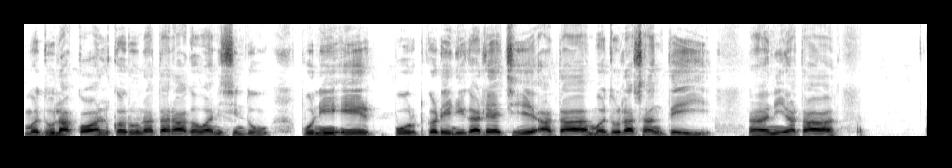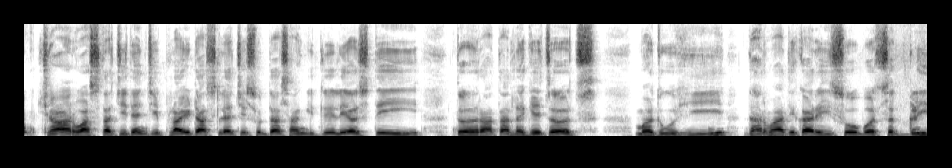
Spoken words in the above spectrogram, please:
मधूला कॉल करून आता राघव आणि सिंधू पुणे एअरपोर्टकडे निघाल्याचे आता मधूला सांगते. आणि आता चार वाजताची त्यांची फ्लाईट असल्याचे सुद्धा सांगितलेले असते. तर आता लगेचच मधू ही धर्माधिकारीसोबत सगळी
